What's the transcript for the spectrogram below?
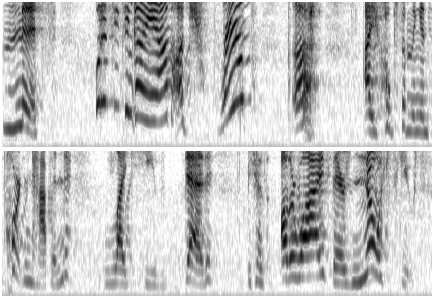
minutes. What does he think I am? A tramp? Ugh. I hope something important happened. Like he's dead. Because otherwise, there's no excuse.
